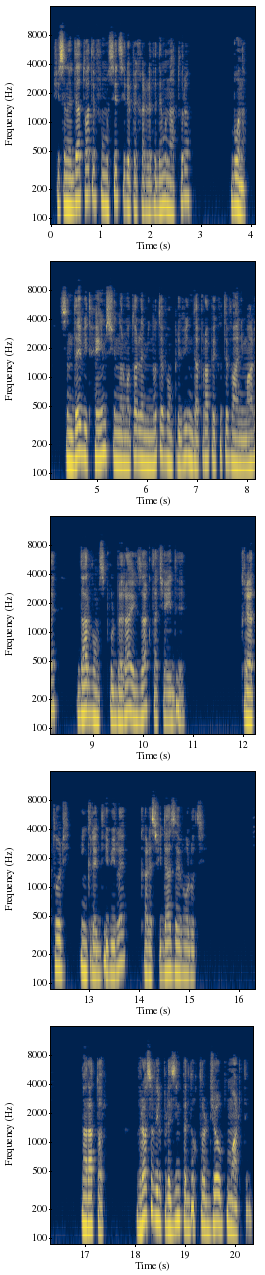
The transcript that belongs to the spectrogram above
și să ne dea toate frumusețile pe care le vedem în natură? Bună! Sunt David Hames și în următoarele minute vom privi de aproape câteva animale, dar vom spulbera exact acea idee. Creaturi incredibile care sfidează evoluția. Narator. Vreau să vi-l prezint pe Dr. Job Martin.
